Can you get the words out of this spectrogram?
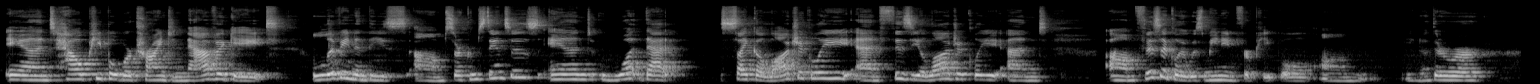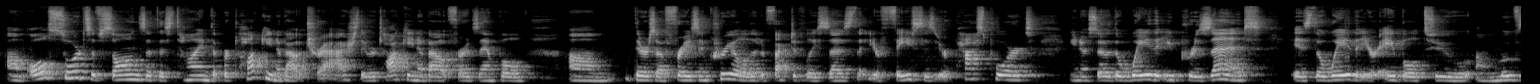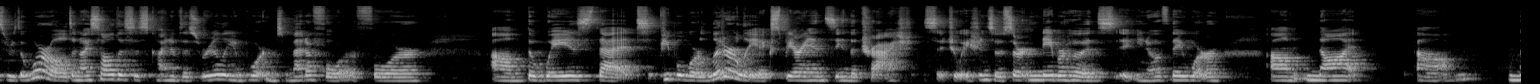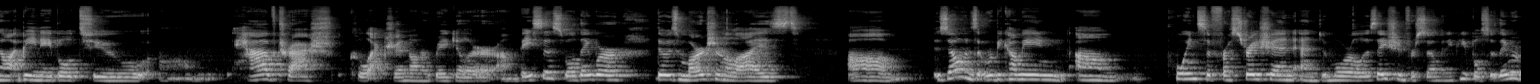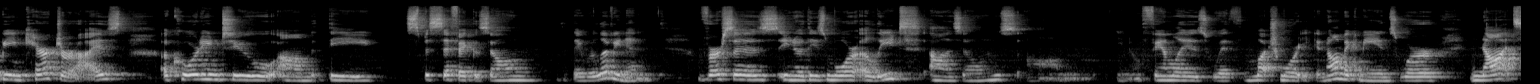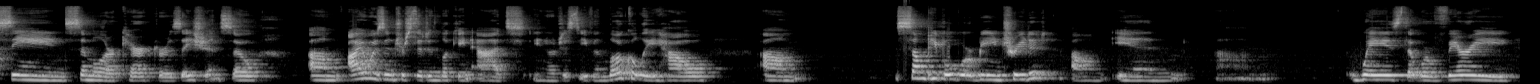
and how people were trying to navigate living in these um, circumstances and what that psychologically and physiologically and um, physically was meaning for people. Um, you know, there were um, all sorts of songs at this time that were talking about trash. They were talking about, for example, um, there's a phrase in Creole that effectively says that your face is your passport. You know, so the way that you present is the way that you're able to um, move through the world. And I saw this as kind of this really important metaphor for um, the ways that people were literally experiencing the trash situation. So certain neighborhoods, you know, if they were um, not um, not being able to um, have trash collection on a regular um, basis, well, they were those marginalized zones that were becoming um, points of frustration and demoralization for so many people. So they were being characterized according to um, the specific zone that they were living in, versus you know these more elite uh, zones. Families with much more economic means were not seeing similar characterization. So um, I was interested in looking at you know just even locally how um, some people were being treated um, in um, ways that were very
